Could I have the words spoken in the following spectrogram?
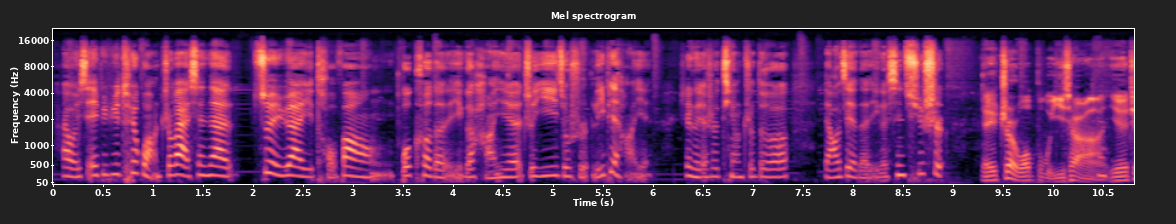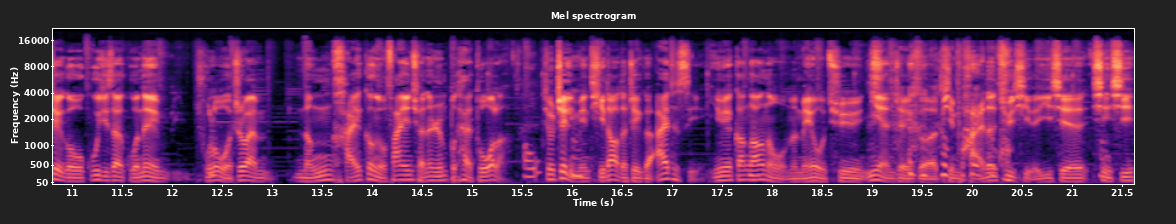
还有一些 APP 推广之外，现在最愿意投放播客的一个行业之一就是礼品行业，这个也是挺值得。了解的一个新趋势。哎，这儿我补一下啊，因为这个我估计在国内除了我之外，能还更有发言权的人不太多了。哦，就这里面提到的这个 i t c 因为刚刚呢我们没有去念这个品牌的具体的一些信息。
